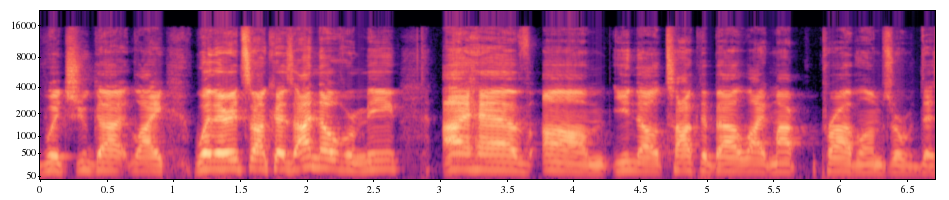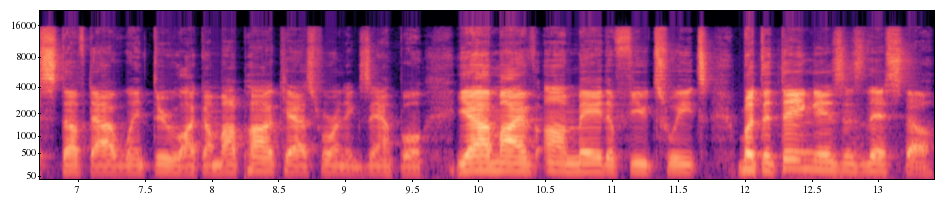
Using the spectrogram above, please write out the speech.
what you got, like, whether it's on, because I know for me, I have, um, you know, talked about like my problems or the stuff that I went through, like on my podcast, for an example. Yeah, I might have um, made a few tweets, but the thing is, is this though.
